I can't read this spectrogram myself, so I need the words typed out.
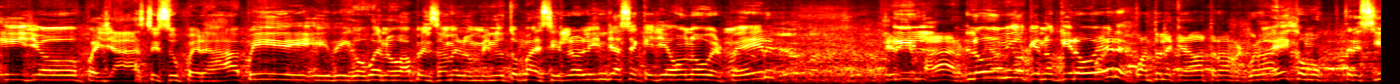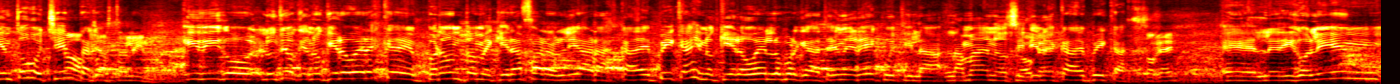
Y yo, pues ya estoy súper happy y, digo, bueno, voy a pensarme los minutos para decirle Olin, ya sé que lleva un overpaid. Y lo único que no quiero ver... ¿Cuánto le quedaba atrás, recuerdas? Eh, como 380. No, ya está y digo, lo único que no quiero ver es que de pronto me quiera farolear a de pica y no quiero verlo porque va a tener equity la, la mano si tiene tiene de pica. Okay. Eh, le digo, Lin,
